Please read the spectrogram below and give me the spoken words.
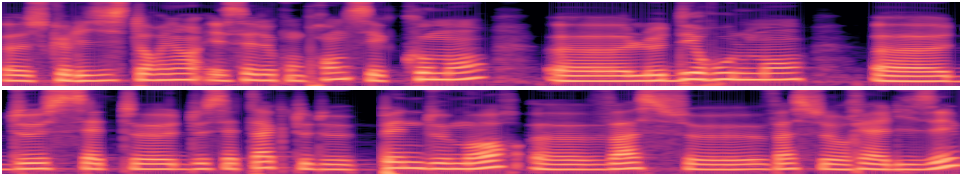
ce que les historiens essaient de comprendre, c'est comment le déroulement de, cette, de cet acte de peine de mort va, se, va se réaliser.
